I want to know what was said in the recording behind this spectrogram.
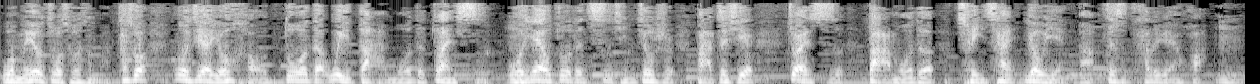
我没有做错什么。他说，诺基亚有好多的未打磨的钻石，我要做的事情就是把这些钻石打磨的璀璨耀眼啊，这是他的原话。嗯，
